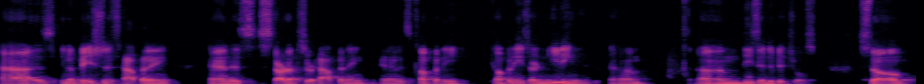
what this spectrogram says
as innovation is happening and as startups are happening and as company companies are needing um, um these individuals. So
